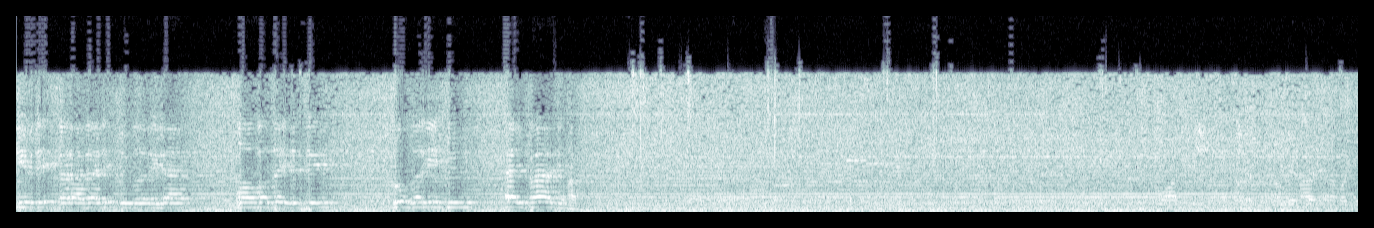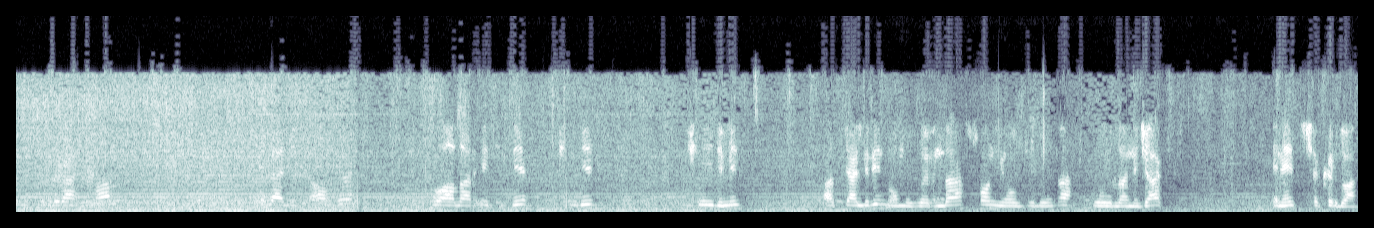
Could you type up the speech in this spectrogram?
birlik, beraberlik aldı. Dualar edildi. Şimdi şehidimiz askerlerin omuzlarında son yolculuğuna uğurlanacak Enes Çakırdoğan.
